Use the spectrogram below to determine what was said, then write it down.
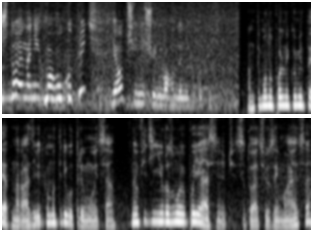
Что я на них могу купить? Я вообще ничего не могу на них купить. Антимонопольний комітет наразі від коментарів утримується. В неофіційній розмові пояснюють, ситуацію займаються,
